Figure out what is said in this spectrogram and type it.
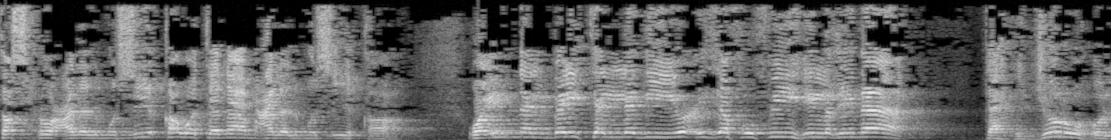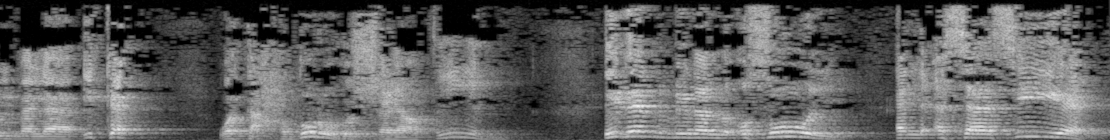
تصحو على الموسيقى وتنام على الموسيقى. وإن البيت الذي يعزف فيه الغناء تهجره الملائكة وتحضره الشياطين. اذا من الأصول الأساسية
